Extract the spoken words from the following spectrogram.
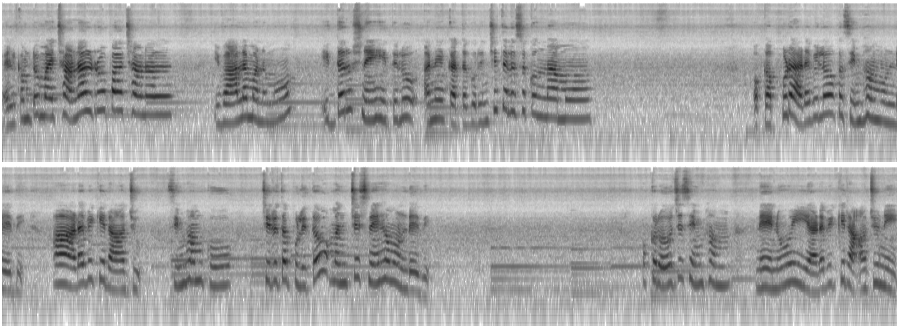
Welcome to my channel Roopa channel. ఇవాళ మనము ఇద్దరు స్నేహితులు అనే కథ గురించి తెలుసుకుందాము. ఒకప్పుడు అడవిలో ఒక సింహం ఉండేది. ఆ అడవికి రాజు సింహంకు చిరుత పులితో మంచి స్నేహం ఉండేది. ఒకరోజు సింహం నేను ఈ అడవికి రాజుని.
